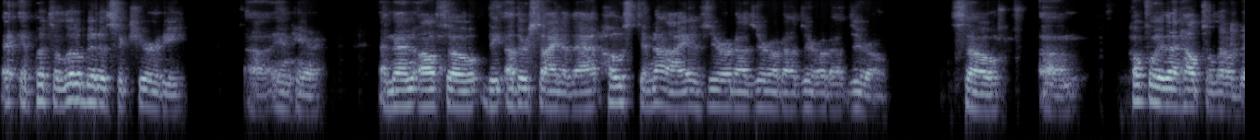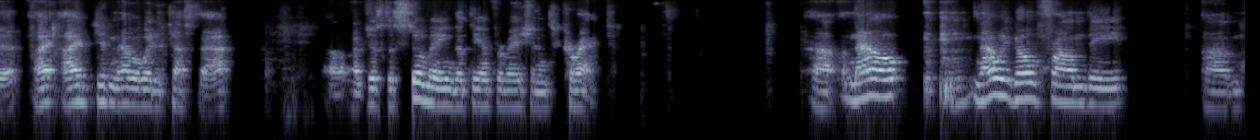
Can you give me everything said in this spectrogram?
it, it puts a little bit of security uh, in here. And then also the other side of that, host deny is 0.0.0.0. So um, hopefully that helps a little bit. I, I didn't have a way to test that. Uh, I'm just assuming that the information is correct. Uh, now, now we go from the um,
